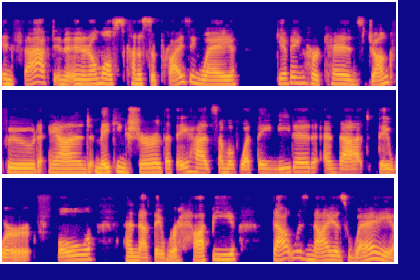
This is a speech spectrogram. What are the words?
in fact, in, in an almost kind of surprising way, giving her kids junk food and making sure that they had some of what they needed and that they were full and that they were happy. That was Naya's way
